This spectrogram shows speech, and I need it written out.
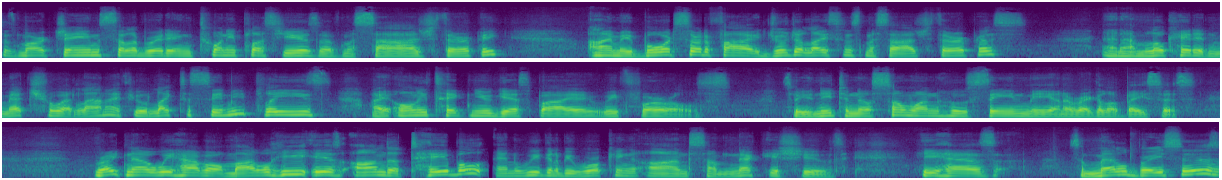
is Marq James celebrating 20 plus years of massage therapy. I'm a board certified Georgia licensed massage therapist and I'm located in Metro Atlanta. If you would like to see me, please, I only take new guests by referrals. So you need to know someone who's seen me on a regular basis. Right now we have our model. He is on the table and we're gonna be working on some neck issues. He has some metal braces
